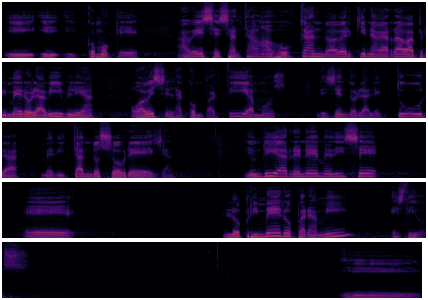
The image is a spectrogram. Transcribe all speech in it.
y, como que a veces estábamos buscando a ver quién agarraba primero la Biblia o a veces la compartíamos leyendo la lectura, meditando sobre ella. Y un día René me dice, eh, lo primero para mí es Dios. Y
